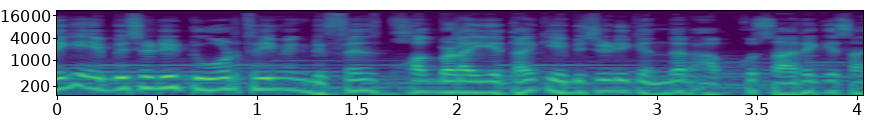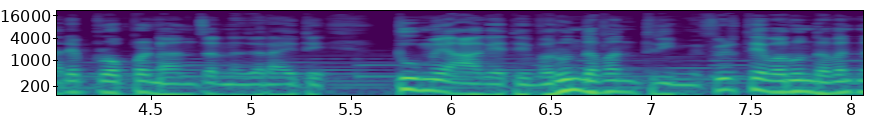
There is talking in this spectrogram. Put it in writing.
देखिए A B C D two और थ्री में एक डिफरेंस बहुत बड़ा ये था कि ए बी सी डी के अंदर आपको सारे के सारे प्रॉपर डांसर नज़र आए थे। टू में आ गए थे वरुण धवन थ्री में फिर थे वरुण धवन,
